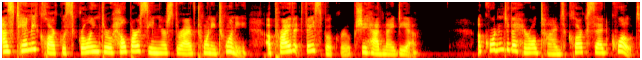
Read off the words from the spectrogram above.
As Tammy Clark was scrolling through Help Our Seniors Thrive 2020, a private Facebook group, she had an idea. According to the Herald Times, Clark said, quote,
